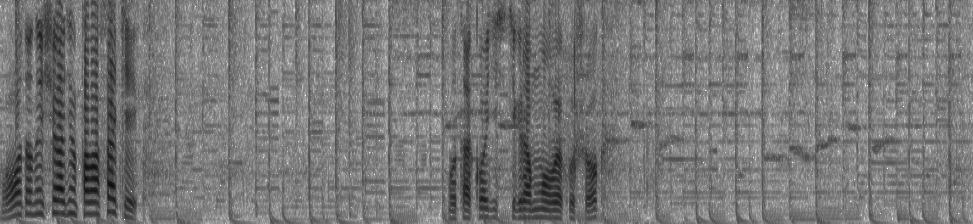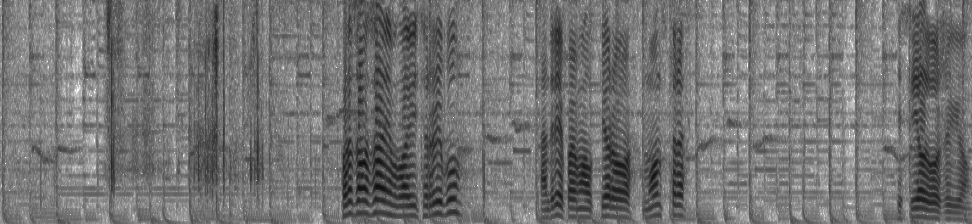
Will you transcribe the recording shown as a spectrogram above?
Вот он еще один полосатик. Вот такой 10-граммовый окушок. Продолжаем ловить рыбу. Андрей поймал первого монстра и съел его живьем.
